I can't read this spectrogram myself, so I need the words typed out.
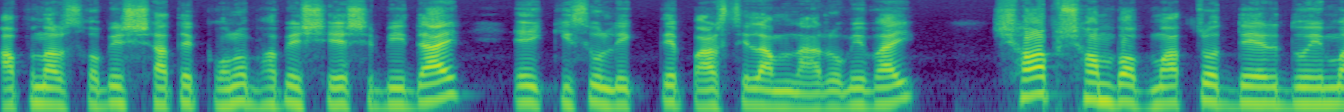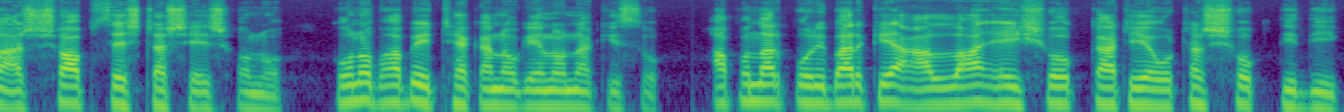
আপনার ছবির সাথে কোনোভাবে শেষ বিদায় এই কিছু লিখতে পারছিলাম না, রুমি ভাই। সব সম্ভব, মাত্র দেড় দুই মাস, সব চেষ্টা শেষ হলো, কোনোভাবেই ঠেকানো গেল না কিছু। আপনার পরিবারকে আল্লাহ এই শোক কাটিয়ে ওঠার শক্তি দিক।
